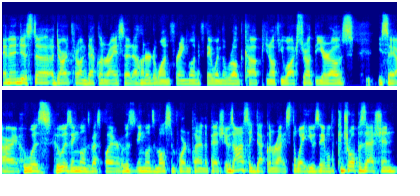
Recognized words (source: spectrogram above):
And then just a, a, dart throw on Declan Rice at 100 to 1 for England if they win the World Cup. You know, if you watch throughout the Euros, you say, all right, who was who was England's best player? Who was England's most important player on the pitch? It was honestly Declan Rice, the way he was able to control possession,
